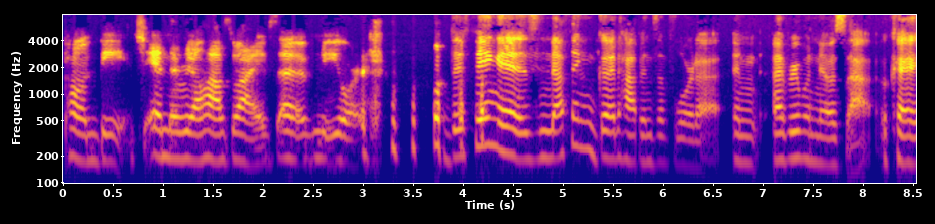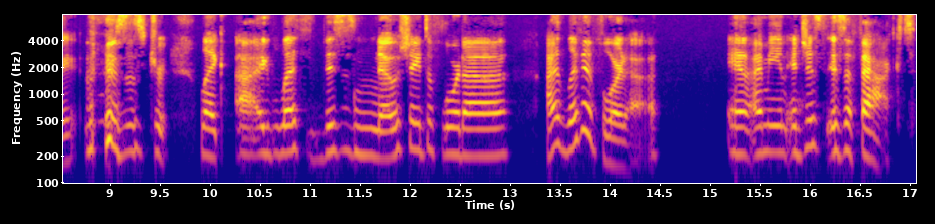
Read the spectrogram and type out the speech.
Palm Beach and the Real Housewives of New York. the thing is, nothing good happens in Florida, and everyone knows that. Okay, this is true. Like, I let's. This is no shade to Florida. I live in Florida, and I mean, it just is a fact.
